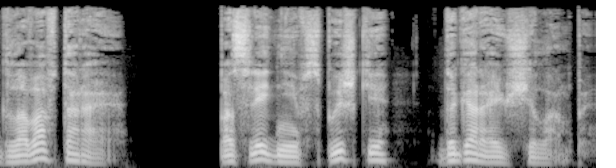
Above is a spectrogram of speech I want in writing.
Глава вторая. Последние вспышки догорающей лампы.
